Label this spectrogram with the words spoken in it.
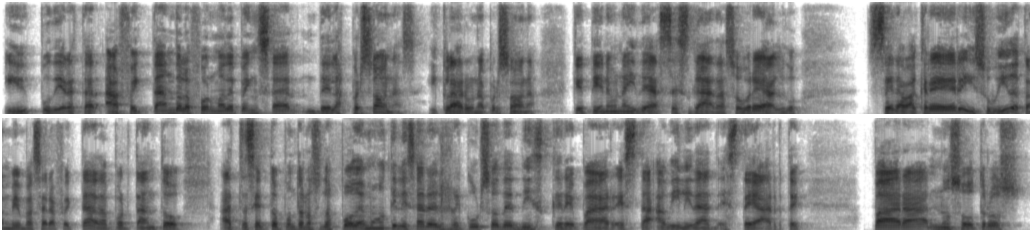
y pudiera estar afectando la forma de pensar de las personas. Y claro, una persona que tiene una idea sesgada sobre algo, se la va a creer y su vida también va a ser afectada. Por tanto, hasta cierto punto nosotros podemos utilizar el recurso de discrepar esta habilidad, este arte, para nosotros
